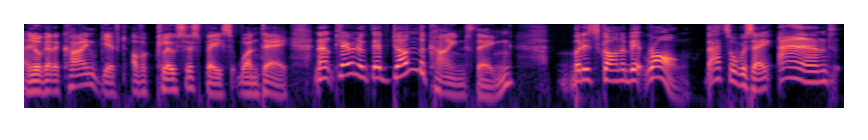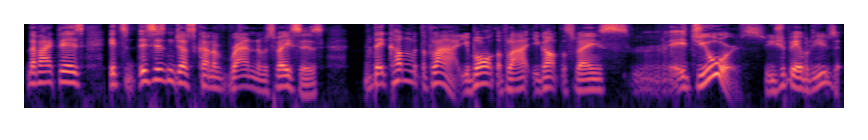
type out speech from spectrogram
and you'll get a kind gift of a closer space one day. Now, Claire and Luke, they've done the kind thing, but it's gone a bit wrong. That's what we're saying. And the fact is, it's this isn't just kind of random spaces. They come with the flat. You bought the flat, you got the space. It's yours. You should be able to use it.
